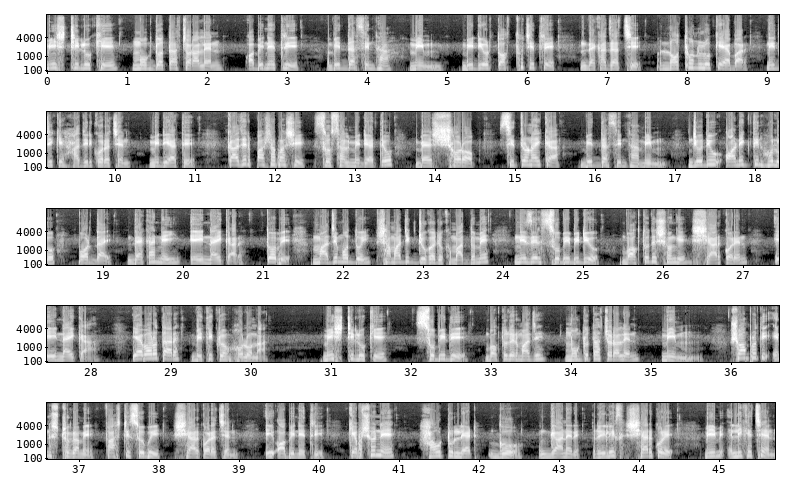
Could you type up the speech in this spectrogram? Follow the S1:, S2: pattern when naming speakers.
S1: মিষ্টি লুকে মুগ্ধতা চড়ালেন অভিনেত্রী বিদ্যা সিনহা মিম। ভিডিওর তথ্যচিত্রে দেখা যাচ্ছে, নতুন লুকে আবার নিজেকে হাজির করেছেন মিডিয়াতে। কাজের পাশাপাশি সোশ্যাল মিডিয়াতেও বেশ সরব চিত্রনায়িকা বিদ্যা সিনহা মিম। যদিও অনেক দিন হলো পর্দায় দেখা নেই এই নায়িকার। তবে মাঝে মধ্যেই সামাজিক যোগাযোগ মাধ্যমে নিজের ছবি, ভিডিও ভক্তদের সঙ্গে শেয়ার করেন এই নায়িকা। এবারও তার ব্যতিক্রম হলো না। মিষ্টি লুকে ছবি দিয়ে ভক্তদের মাঝে মুগ্ধতা চড়ালেন মিম। সম্প্রতি ইনস্টাগ্রামে পাঁচটি ছবি শেয়ার করেছেন এই অভিনেত্রী। ক্যাপশনে হাউ টু লেট গো গানের রিলিক্স শেয়ার করে মিম লিখেছেন,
